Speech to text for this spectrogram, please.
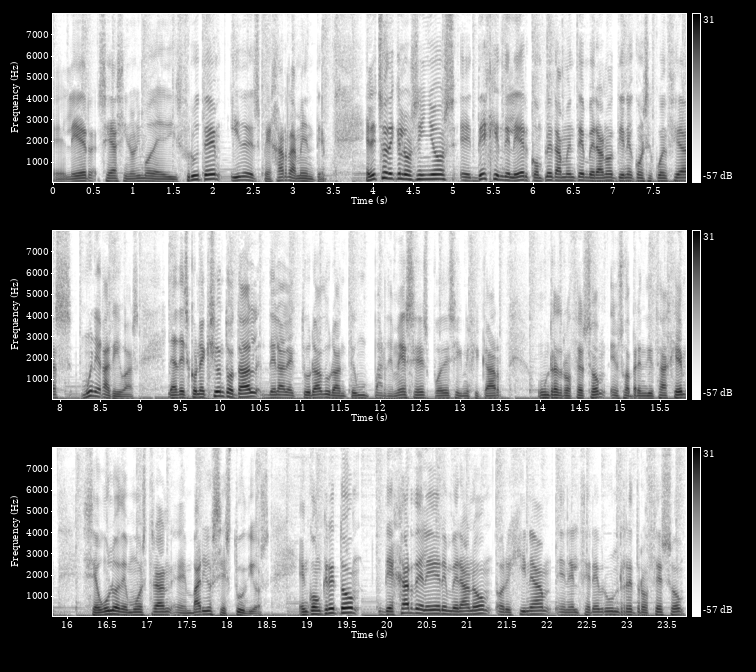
eh, leer sea sinónimo de disfrute y de despejar la mente. El hecho de que los niños dejen de leer completamente en verano tiene consecuencias muy negativas. La desconexión total de la lectura durante un par de meses puede significar un retroceso en su aprendizaje, según lo demuestran en varios estudios. En concreto, dejar de leer en verano origina en el cerebro un retroceso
